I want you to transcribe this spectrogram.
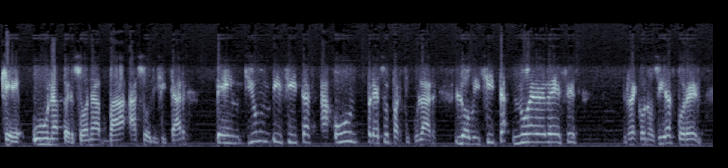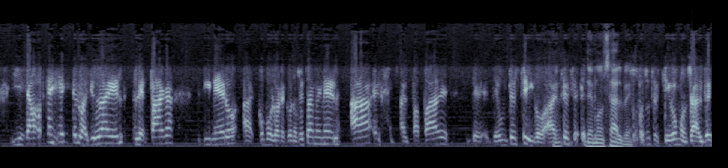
que una persona va a solicitar 21 visitas a un preso en particular? Lo visita nueve veces reconocidas por él. Y ahora hay gente que lo ayuda a él, le paga dinero, como lo reconoció también él, a, al papá de, un testigo, a este, de Monsalve. testigo Monsalve,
